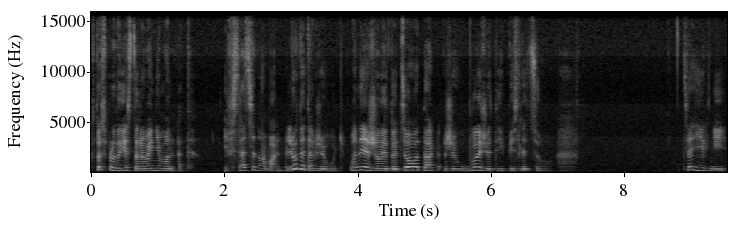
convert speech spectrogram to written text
хтось продає старовинні монети. І все це нормально. Люди так живуть. Вони жили до цього так, жив- будуть жити і після цього. Це їхній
